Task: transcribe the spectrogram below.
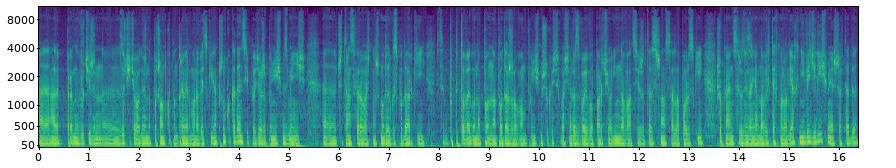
e, ale pragnę wrócić, że, e, zwrócić uwagę, że na początku pan premier Morawiecki, na początku kadencji powiedział, że powinniśmy zmienić e, czy transferować nasz model gospodarki z tego popytowego na, na podażową. Powinniśmy szukać właśnie rozwoju w oparciu o innowacje, że to jest szansa dla Polski, szukając rozwiązania w nowych technologiach. Nie wiedzieliśmy jeszcze wtedy,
